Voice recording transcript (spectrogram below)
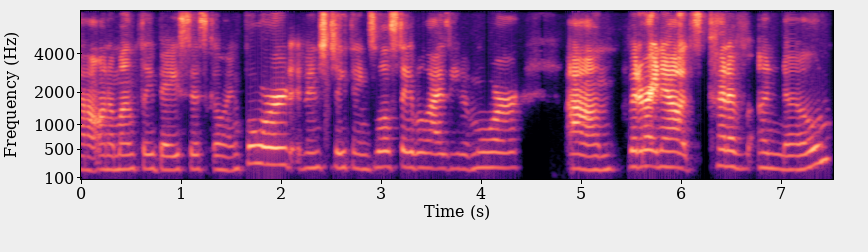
uh, on a monthly basis going forward. Eventually, things will stabilize even more. Um, but right now, it's kind of unknown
